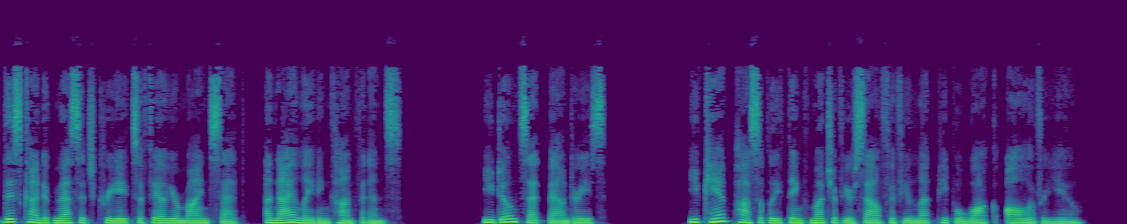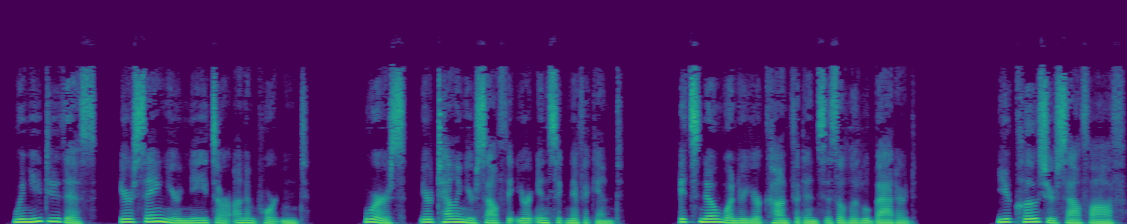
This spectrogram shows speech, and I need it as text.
This kind of message creates a failure mindset, annihilating confidence. You don't set boundaries. You can't possibly think much of yourself if you let people walk all over you. When you do this, you're saying your needs are unimportant. Worse, you're telling yourself that you're insignificant. It's no wonder your confidence is a little battered. You close yourself off.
